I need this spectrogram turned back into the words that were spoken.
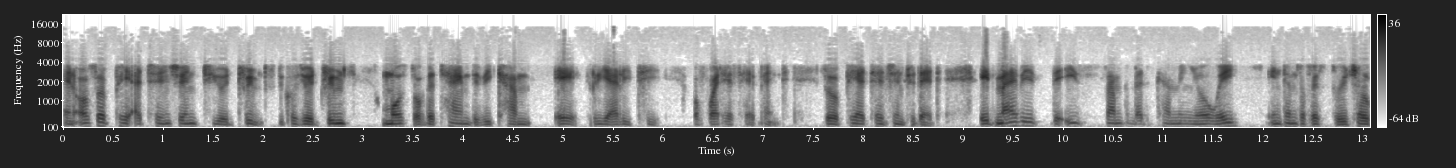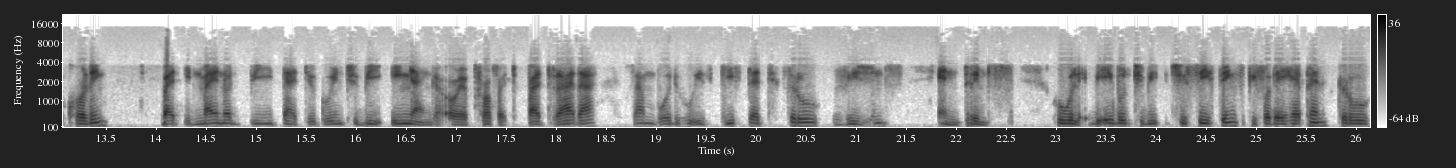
And also pay attention to your dreams because your dreams most of the time they become a reality of what has happened. So pay attention to that. It might be there is something that's coming your way in terms of a spiritual calling, but it might not be that you're going to be inyanga or a prophet, but rather somebody who is gifted through visions and dreams, who will be able to be to see things before they happen through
